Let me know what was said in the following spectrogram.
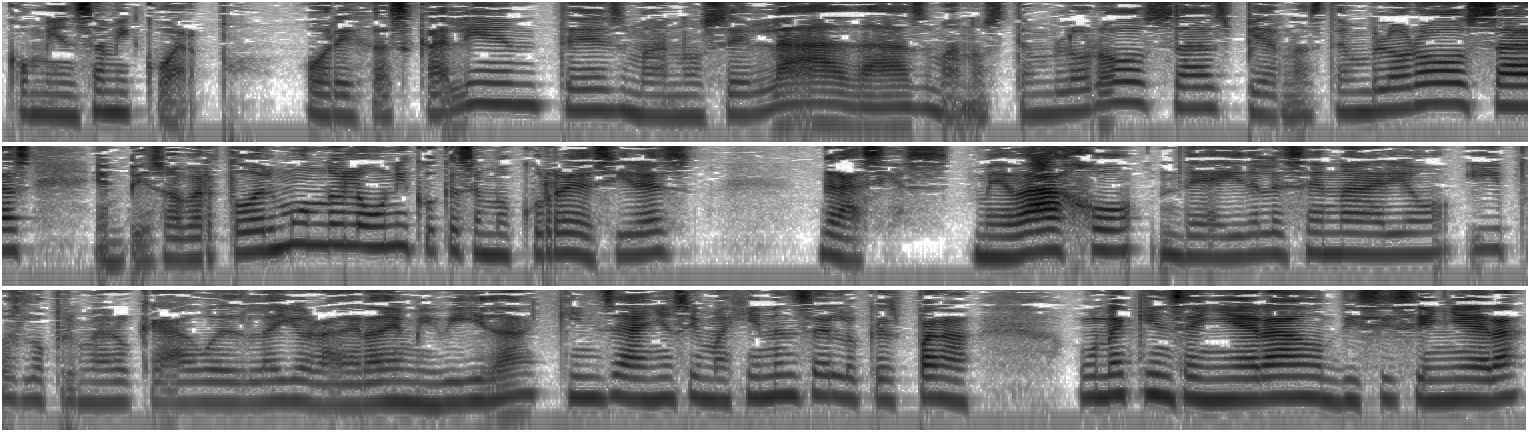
comienza mi cuerpo orejas calientes, manos heladas, manos temblorosas, piernas temblorosas, empiezo a ver todo el mundo y lo único que se me ocurre decir es gracias. Me bajo de ahí del escenario y pues lo primero que hago es la lloradera de mi vida. 15 años, imagínense lo que es para una quinceñera o disiseñera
